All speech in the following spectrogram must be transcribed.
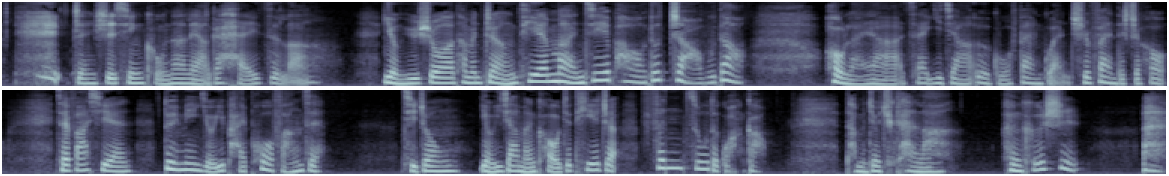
真是辛苦那两个孩子了。勇于说他们整天满街跑都找不到。后来呀，在一家俄国饭馆吃饭的时候，才发现对面有一排破房子，其中有一家门口就贴着分租的广告，他们就去看啦，很合适。唉，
